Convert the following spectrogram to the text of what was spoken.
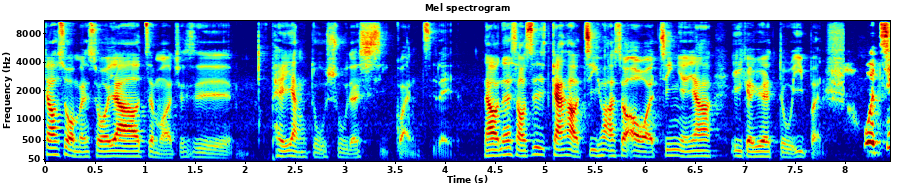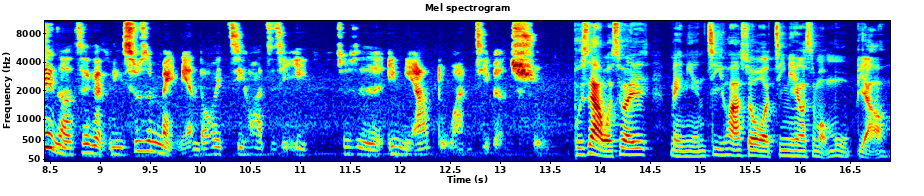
告诉我们说要怎么就是培养读书的习惯之类的。然后那时候是刚好计划说，哦，我今年要一个月读一本书。我记得这个，你是不是每年都会计划自己一就是一年要读完几本书？不是啊，我是会每年计划说我今年有什么目标。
